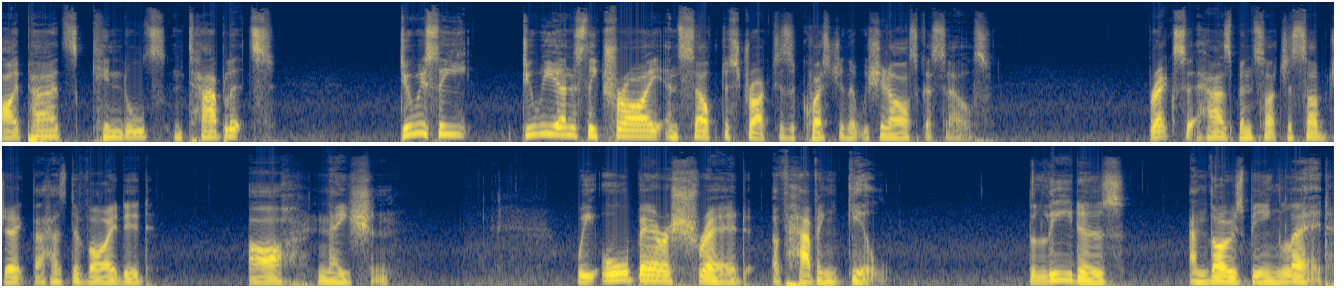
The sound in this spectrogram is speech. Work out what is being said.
iPads, Kindles, and tablets? Do we see do we honestly try and self-destruct is a question that we should ask ourselves. Brexit has been such a subject that has divided our nation. We all bear a shred of having guilt. The leaders and those being led.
